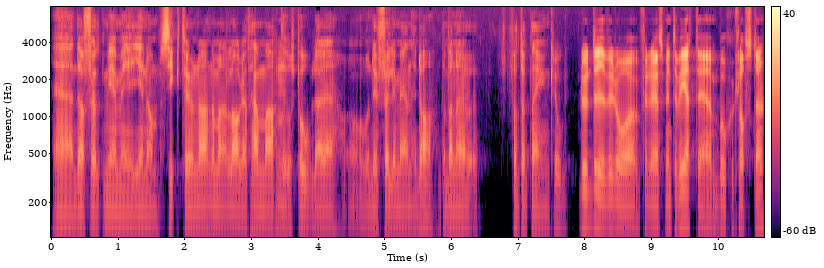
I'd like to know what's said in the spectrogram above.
Eh, det har följt med mig genom Sigtuna när man har lagat hemma till hos polare. Och, och det följer med än idag. Där man har fått öppna egen krog. Du driver då, för er som inte vet det, Bosjö kloster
